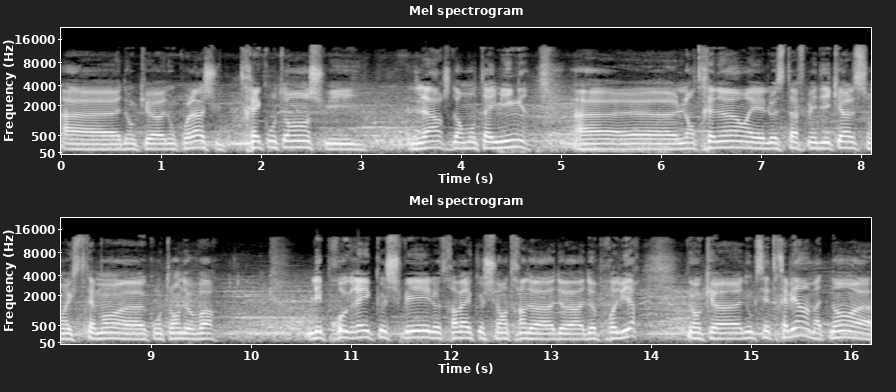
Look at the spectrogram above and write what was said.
Euh, donc, euh, donc voilà, je suis très content, je suis large dans mon timing. Euh, l'entraîneur et le staff médical sont extrêmement contents de voir les progrès que je fais, le travail que je suis en train de, produire. Donc euh, donc c'est très bien. Maintenant, euh,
